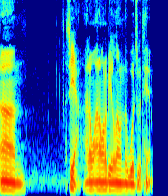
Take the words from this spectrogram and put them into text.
Um, so yeah, I don't, I don't want to be alone in the woods with him.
